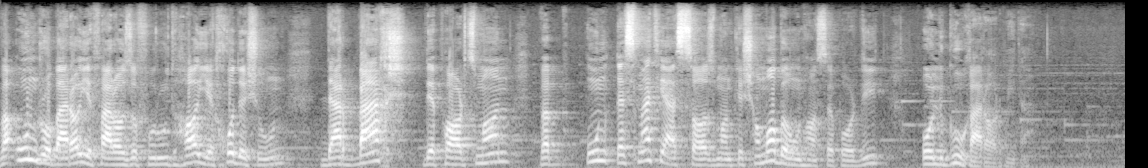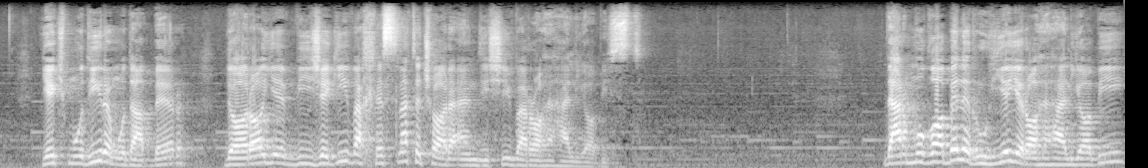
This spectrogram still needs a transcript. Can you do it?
و اون رو برای فراز و فرودهای خودشون در بخش دپارتمان و اون قسمتی از سازمان که شما به اونها سپردید الگو قرار میدن. یک مدیر مدبر دارای ویژگی و خصلت چاره اندیشی و راه حلیابی است. در مقابل روحیه راه حلیابی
